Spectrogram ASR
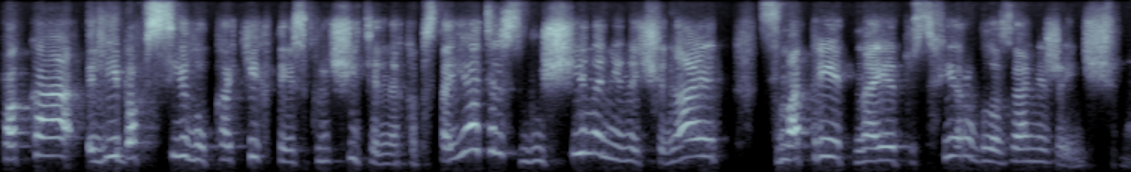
пока либо в силу каких-то исключительных обстоятельств мужчина не начинает смотреть на эту сферу глазами женщины.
